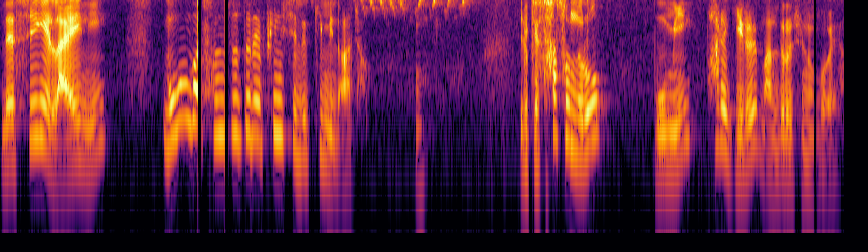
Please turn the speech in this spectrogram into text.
내 스윙의 라인이 뭔가 선수들의 피니시 느낌이 나죠. 응. 이렇게 사선으로 몸이 팔의 길을 만들어 주는 거예요.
